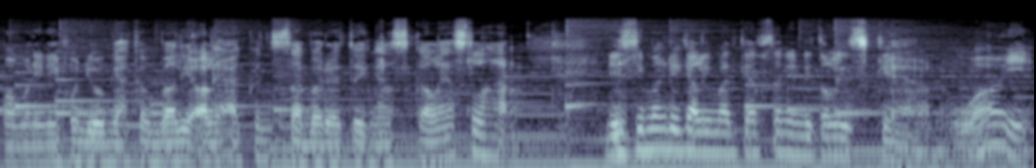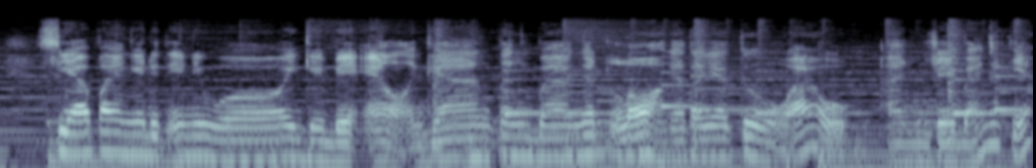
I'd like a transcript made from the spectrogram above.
Momen ini pun diunggah kembali oleh akun Sabadoto dengan Skoleslar Disimak di kalimat caption yang dituliskan. Woi, siapa yang edit ini? Woi, GBL Ganteng banget loh katanya tuh. Wow, anjay banget ya.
